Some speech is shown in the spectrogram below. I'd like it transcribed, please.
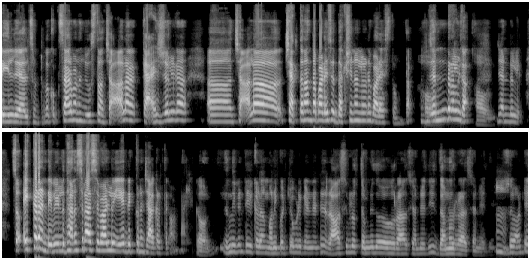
డీల్ చేయాల్సి ఉంటుంది. ఒక్కొక్కసారి మనం చూస్తాం చాలా క్యాజువల్గా చాలా చెత్తనంతా పడేసి దక్షిణంలోనే పడేస్తూ ఉంటాం. జనరల్గా జనరల్ సో ఎక్కడండి? వీళ్ళు ధనుసు రాశి వాళ్ళు ఏ దిక్కున జాగ్రత్తగా ఉండాలి? అవును. ఎందుకంటే ఇక్కడ మనకి వచ్చేప్పటికి ఏంటంటే రాశిలో తొమ్మిదో రాశి అనేది ధనుర్ రాశి అనేది. సో అంటే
